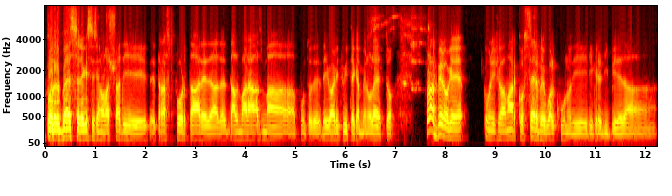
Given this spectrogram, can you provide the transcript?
Potrebbe essere che si siano lasciati eh, trasportare da- da- dal marasma appunto de- dei vari tweet che abbiano letto. Però è vero che, come diceva Marco, serve qualcuno di, di credibile da,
